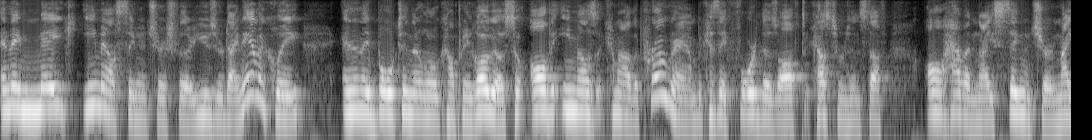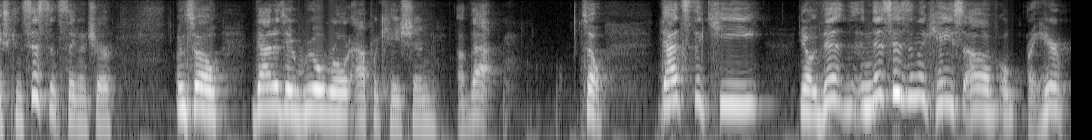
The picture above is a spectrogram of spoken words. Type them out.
and they make email signatures for their user dynamically, and then they bolt in their little company logo. So all the emails that come out of the program, because they forward those off to customers and stuff, all have a nice signature, nice consistent signature and so that is a real world application of that. So that's the key. You know, this, and this is in the case of, oh, right here,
